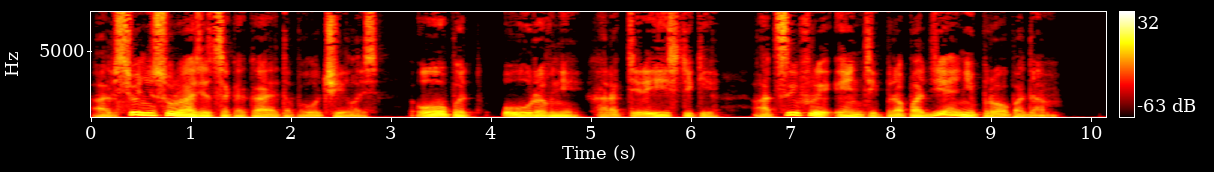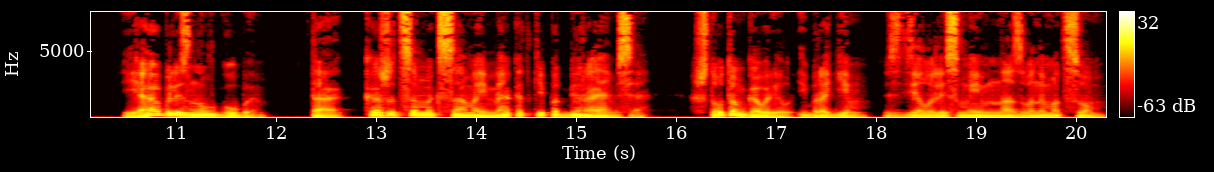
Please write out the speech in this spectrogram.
а все несуразица какая-то получилась. Опыт, уровни, характеристики, а цифры энти пропади они пропадом. Я облизнул губы. Так, кажется, мы к самой мякотке подбираемся. Что там говорил Ибрагим? Сделали с моим названным отцом.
